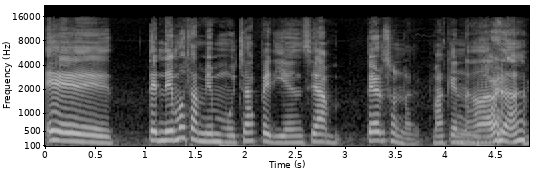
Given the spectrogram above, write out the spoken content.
eh, tenemos también mucha experiencia personal, más que nada, ¿verdad?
